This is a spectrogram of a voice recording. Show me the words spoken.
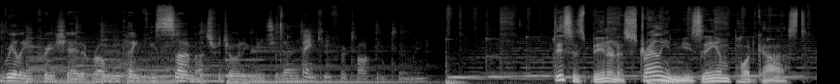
really appreciate it, Robin. Thank you so much for joining me today. Thank you for talking to me. This has been an Australian Museum podcast.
